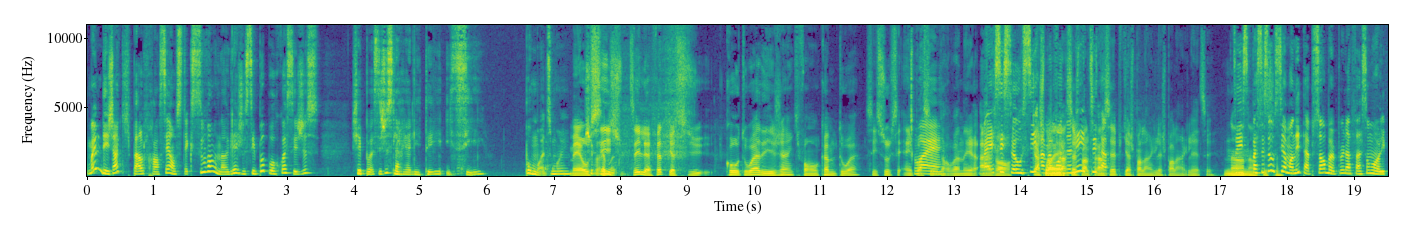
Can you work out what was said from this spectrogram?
même des gens qui parlent français, on se texte souvent en anglais. Je sais pas pourquoi, c'est juste. Je sais pas, c'est juste la réalité ici. Pour moi, du moins. Mais aussi, tu sais, le fait que tu côtoies des gens qui font comme toi, c'est sûr que c'est impossible Ouais. de revenir à Ben, genre... c'est ça aussi. Quand À je un parle moment français, donné, je parle français, puis quand je parle anglais, je parle anglais, tu sais. Non, c'est non, parce que c'est ça aussi, à un moment donné, t'absorbes un peu la façon dont les,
